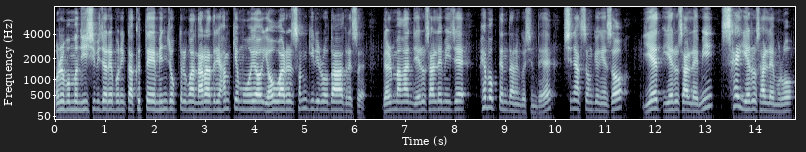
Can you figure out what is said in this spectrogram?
오늘 본문 22절에 보니까 그때의 민족들과 나라들이 함께 모여 여호와를 섬기리로다 그랬어요. 멸망한 예루살렘이 이제 회복된다는 것인데 신약 성경에서 옛 예루살렘이 새 예루살렘으로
